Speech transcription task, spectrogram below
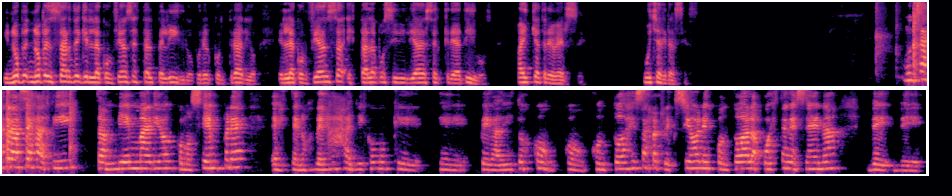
Y no, no pensar de que en la confianza está el peligro, por el contrario, en la confianza está la posibilidad de ser creativos. Hay que atreverse. Muchas gracias. Muchas gracias a ti también, Mario. Como siempre, este, nos dejas allí como que eh, pegaditos con, con, todas esas reflexiones, con toda la puesta en escena de, de,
